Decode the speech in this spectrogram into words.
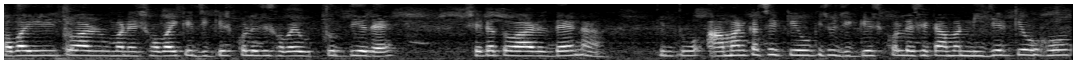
সবাই তো আর মানে সবাইকে জিজ্ঞেস করলে যে সবাই উত্তর দিয়ে দেয়, সেটা তো আর দেয় না। কিন্তু আমার কাছে কেউ কিছু জিজ্ঞেস করলে সেটা আমার নিজের কেউ হোক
